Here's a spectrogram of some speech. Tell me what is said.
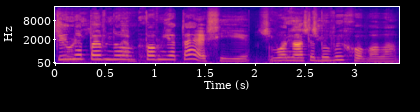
Ти, напевно, пам'ятаєш її. Вона тебе виховала.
